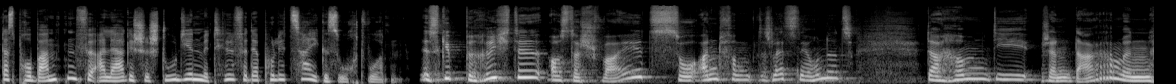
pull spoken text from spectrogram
dass Probanden für allergische Studien mit Hilfe der Polizei gesucht wurden. Es gibt Berichte aus der Schweiz, so Anfang des letzten Jahrhunderts, da haben die Gendarmen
